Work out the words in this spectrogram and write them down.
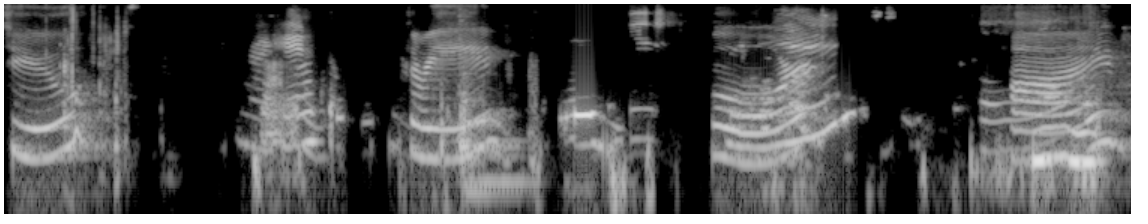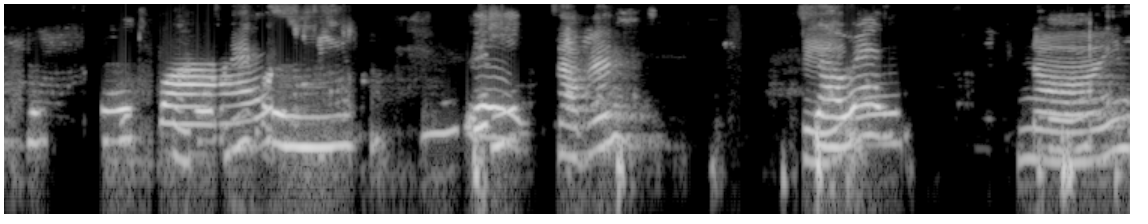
2, 3, 4, five, five, seven, eight, nine,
